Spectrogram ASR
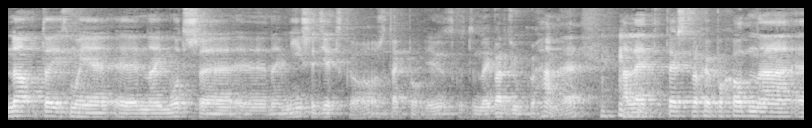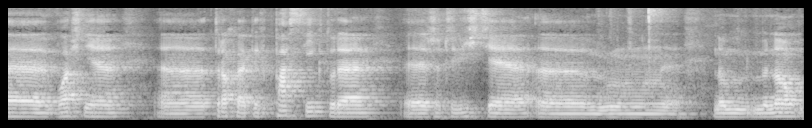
No, to jest moje e, najmłodsze, e, najmniejsze dziecko, że tak powiem, w związku z tym najbardziej ukochane, ale to też trochę pochodna e, właśnie trochę tych pasji, które rzeczywiście no, no,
